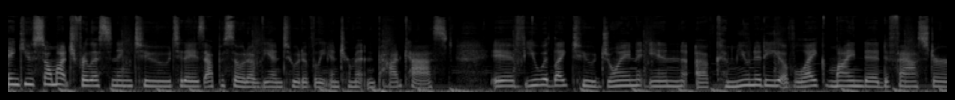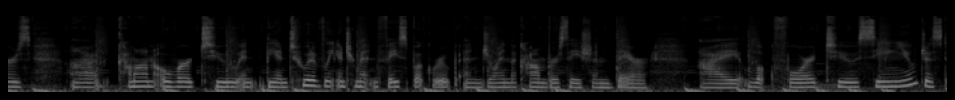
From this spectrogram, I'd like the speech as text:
Thank you so much for listening to today's episode of the Intuitively Intermittent podcast. If you would like to join in a community of like minded fasters, uh, come on over to in, the Intuitively Intermittent Facebook group and join the conversation there. I look forward to seeing you. Just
